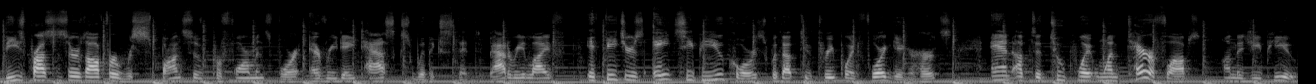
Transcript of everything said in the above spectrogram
These processors offer responsive performance for everyday tasks with extended battery life. It features 8 CPU cores with up to 3.4 GHz and up to 2.1 teraflops on the GPU.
